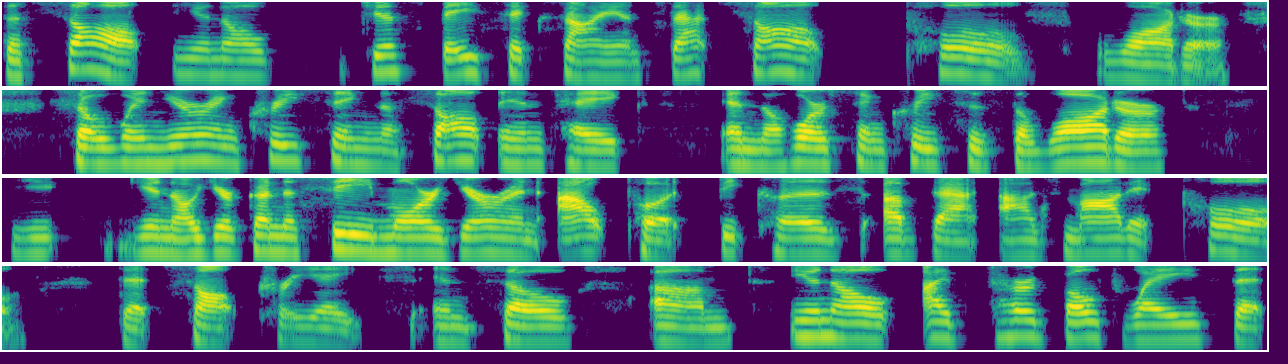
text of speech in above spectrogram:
the salt, you know, just basic science, that salt pulls water. So when you're increasing the salt intake and the horse increases the water, you you know you're going to see more urine output because of that osmotic pull that salt creates. And so um, you know i've heard both ways that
